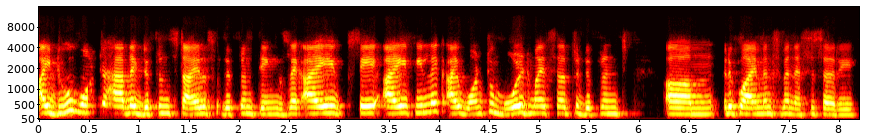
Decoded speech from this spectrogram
I do want to have like different styles for different things like i say i feel like i want to mold myself to different um, requirements when necessary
